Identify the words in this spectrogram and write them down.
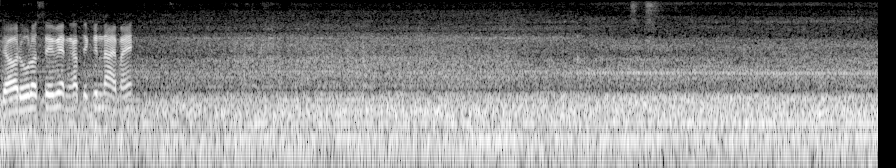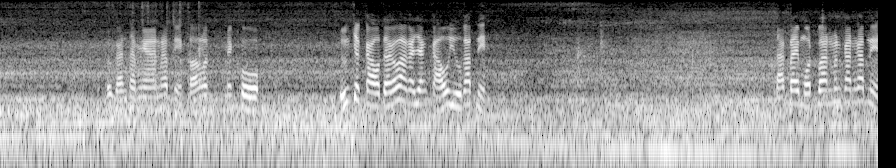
เดี๋ยวดูรถเซเว่นครับจะขึ้นได้ไหมดูการทำงานครับนี่ของรถแมคโครถึงจะเก่าแต่ว่าก็ยังเก่าอยู่ครับนี่ ตักได้หมดวันเหมือนกันครับนี่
